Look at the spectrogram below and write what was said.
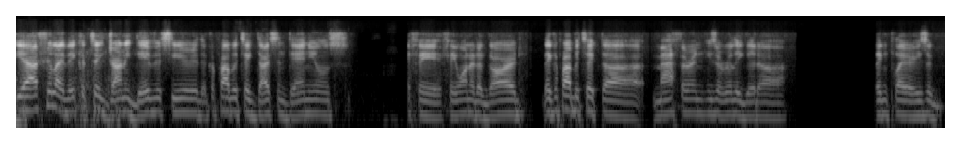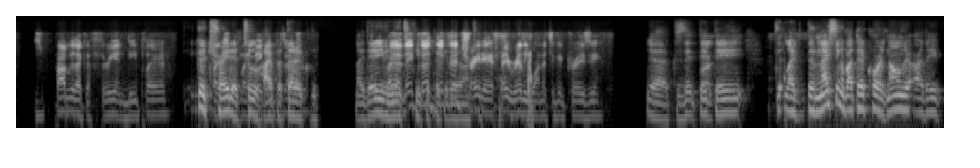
yeah, I feel like they could take Johnny Davis here. They could probably take Dyson Daniels if they if they wanted a guard. They could probably take the Mathurin. He's a really good uh wing player. He's a he's probably like a three and D player. they could like trade it too. playmaking Hypothetically, like they didn't even Oh, yeah, need they to keep could they could trade it if they really wanted to get crazy. Yeah, because they they, they th- like the nice thing about their core is not only are they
